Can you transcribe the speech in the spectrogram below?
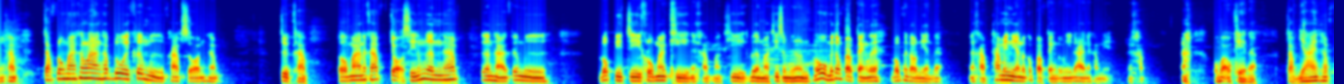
นะครับ จับลงมาข้างล่างครับด้วยเครื่องมือภาพซ้อนครับ จึกครับ ต่อมานะครับ เจาะสีน้ำเงินครับเลื่อนหาเครื่องมือลบ BG Chroma Key นะครับ มาที่เลื่อนมาที่สมุดเงินโอ้ไม่ต้องปรับแต่งเลย ลบให้เราเนียนแล้วนะครับ ถ้าไม่เนียนเราก็ปรับแต่งตรงนี้ได้นะครับเนี่ยนะครับอะผมว่าโอเคแล้วจับย้ายครับไป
